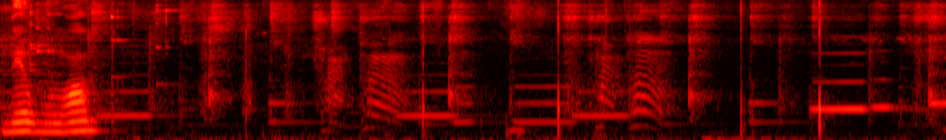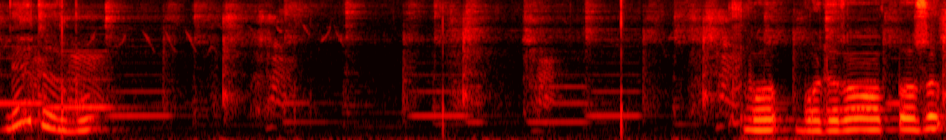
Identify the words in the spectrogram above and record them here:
Ne bu lan? Nedir bu? Ba bacadan atlasak.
